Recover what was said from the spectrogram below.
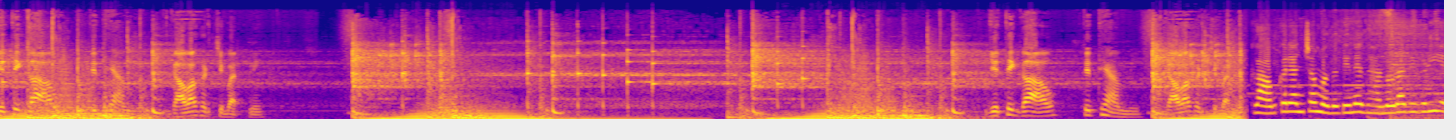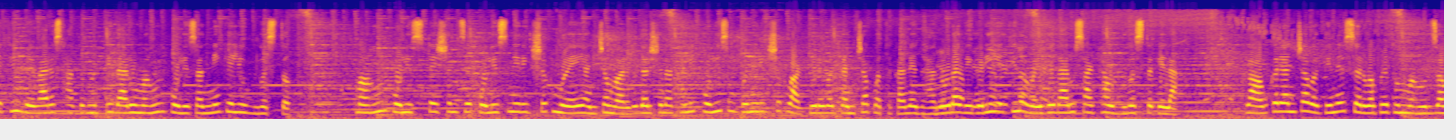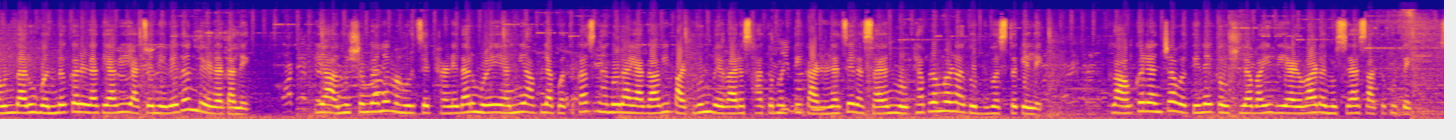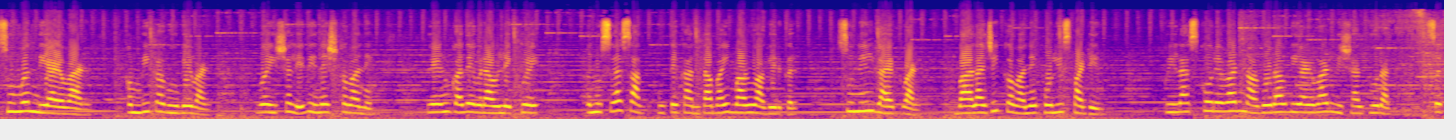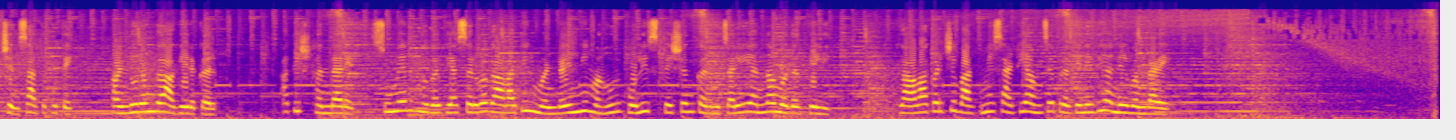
जिथे गाव तिथे आम्ही गावाकडची बातमी. जिथे गाव तिथे आम्ही गावाकडची बातमी. गावकऱ्यांच्या मदतीने धानोरा दिगडी येथील व्यवहारस हातभट्टी दारू माहूर पोलिसांनी केली उद्ध्वस्त. माहूर पोलीस स्टेशनचे पोलीस निरीक्षक मुळे यांच्या मार्गदर्शनाखाली पोलीस उपनिरीक्षक वाटुरे व त्यांच्या पथकाने धानोरा दिगडी येथील अवैध दारू साठा उद्ध्वस्त केला. गावकऱ्यांच्या वतीने सर्वप्रथम माहूर जाऊन दारू बंद करण्यात यावी याचे निवेदन देण्यात आले. या अनुषंगाने माहूरचे ठाणेदार मुळे यांनी आपल्या पथकास धानोरा या गावी पाठवून बेवारस हातभट्टी काढण्याचे रसायन मोठ्या प्रमाणात उद्ध्वस्त केले. गावकऱ्यांच्या वतीने कौशल्याबाई दियाळवाड अनुसया सातपुते सुमन दियाळवाड अंबिका घुगेवाड वैशाली दिनेश कवाने रेणुका देवराव लेकवे अनुसया सातपुते कांताबाई बाळू आगीरकर सुनील गायकवाड बालाजी कवाने पोलीस पाटील विलास कोरेवाड नागोराव दियाळवाड विशाल थोरात सचिन सातपुते पांडुरंग आगेरकर आतिश खंदारे सुमेर भगत या सर्व गावातील मंडळींनी माहूर पोलीस स्टेशन कर्मचारी यांना मदत केली. गावाकडची बातमीसाठी आमचे प्रतिनिधी अनिल बंगाळे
